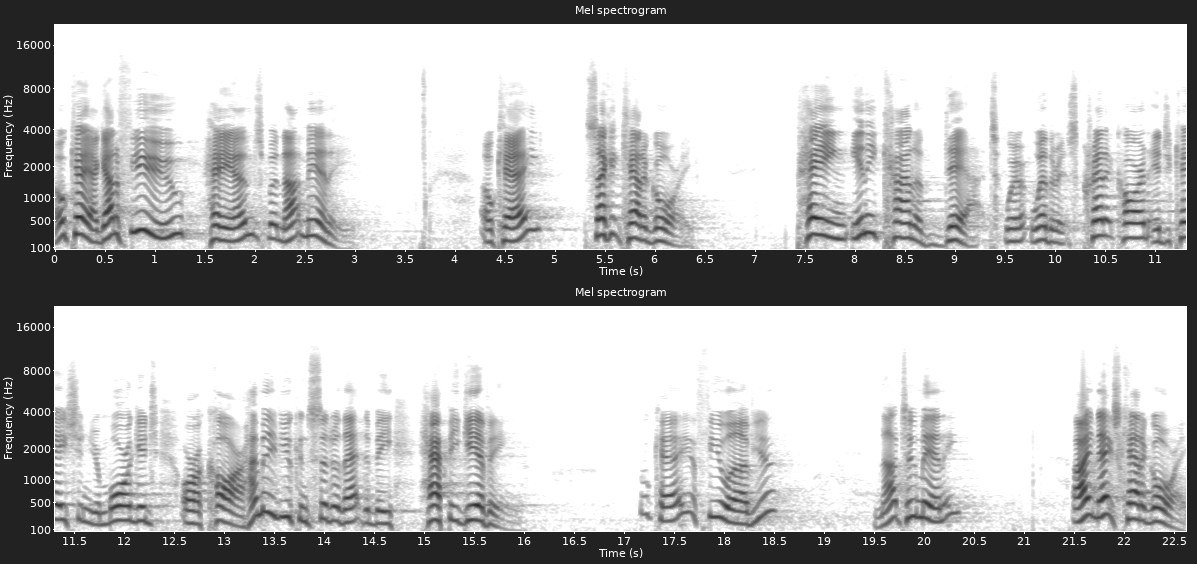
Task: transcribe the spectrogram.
Okay, I got a few hands, but not many. Okay, second category paying any kind of debt, whether it's credit card, education, your mortgage, or a car. How many of you consider that to be happy giving? Okay, a few of you. Not too many. All right, next category.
